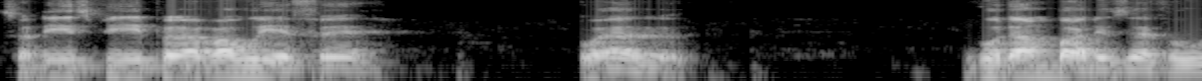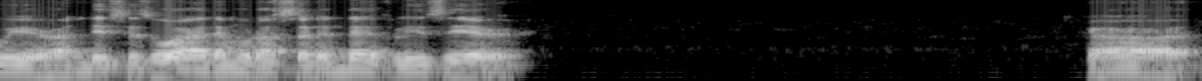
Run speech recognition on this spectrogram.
So these people have a way for, well, good and bad is everywhere. And this is why they would have said the devil is here. Uh,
